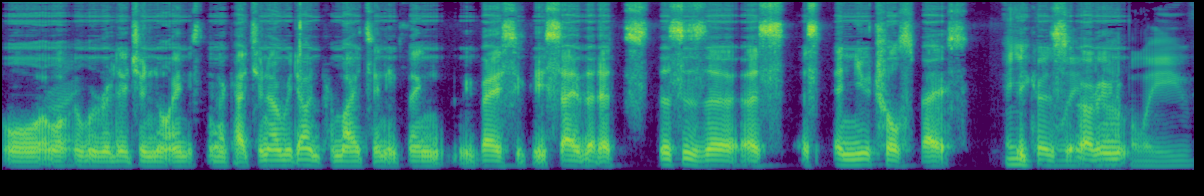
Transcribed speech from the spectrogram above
or, right. or, religion or anything like that. You know, we don't promote anything. We basically say that it's this is a, a, a neutral space and because I mean, believe.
